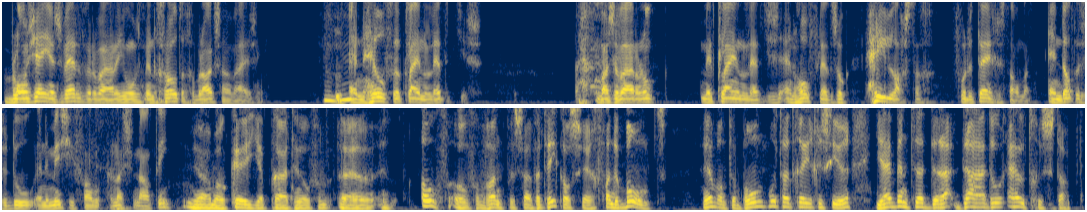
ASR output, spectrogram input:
Blanchet en Zwerver waren jongens met een grote gebruiksaanwijzing. Mhm. En heel veel kleine lettertjes. maar ze waren ook met kleine lettertjes en hoofdletters ook heel lastig voor de tegenstander. En dat is het doel en de missie van een nationaal team. Ja, maar oké, je praat nu over, uh, ook over wanprestatie, wat ik al zeg, van de bond. He, want de bond moet dat regisseren. Jij bent er da daardoor uitgestapt.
